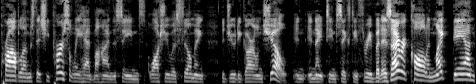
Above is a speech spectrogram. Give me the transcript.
problems that she personally had behind the scenes while she was filming the Judy Garland show in, in 1963. But as I recall, and Mike Dann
